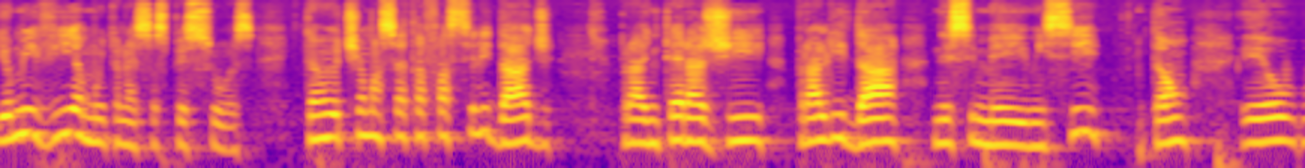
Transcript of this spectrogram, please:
e eu me via muito nessas pessoas. Então, eu tinha uma certa facilidade para interagir, para lidar nesse meio em si. Então, eu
